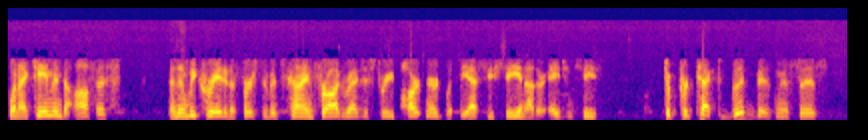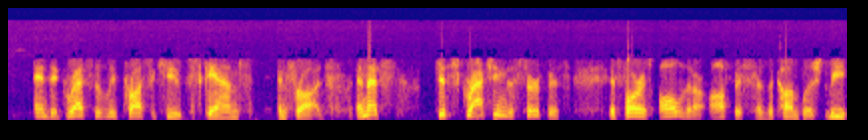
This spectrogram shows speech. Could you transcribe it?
when I came into office. And then we created a first of its kind fraud registry, partnered with the SEC and other agencies to protect good businesses and aggressively prosecute scams and frauds. And that's just scratching the surface as far as all that our office has accomplished. We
